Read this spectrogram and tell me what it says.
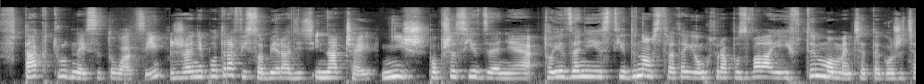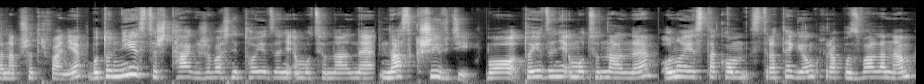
w tak trudnej sytuacji, że nie potrafi sobie radzić inaczej niż poprzez jedzenie. To jedzenie jest jedyną strategią, która pozwala jej w tym momencie tego życia na przetrwanie, bo to nie jest też tak, że właśnie to jedzenie emocjonalne nas krzywdzi, bo to jedzenie emocjonalne, ono jest taką strategią, która pozwala nam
